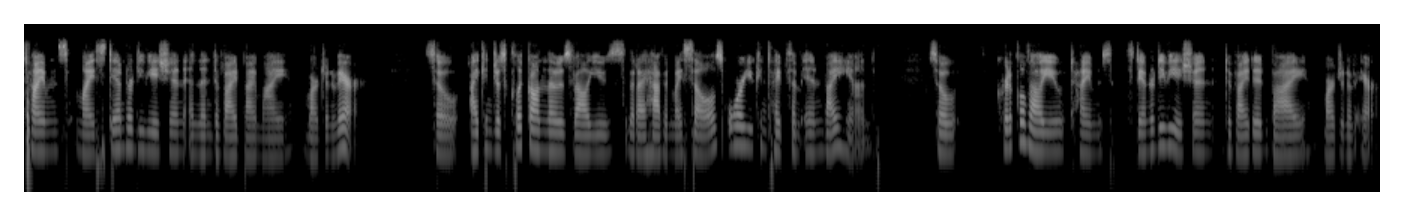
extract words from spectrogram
times my standard deviation and then divide by my margin of error. So I can just click on those values that I have in my cells, or you can type them in by hand. So critical value times standard deviation divided by margin of error.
